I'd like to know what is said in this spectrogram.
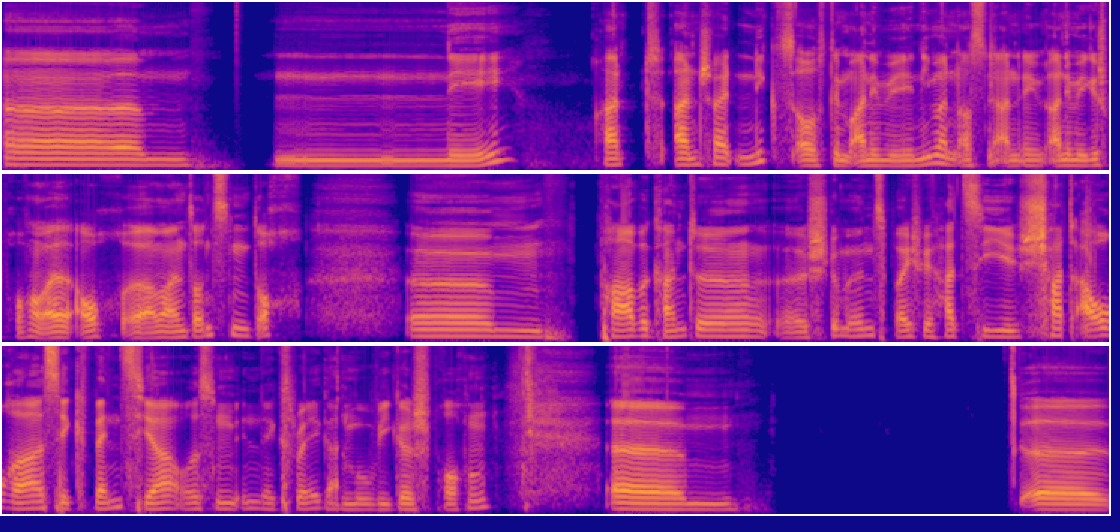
Ähm, nee. Hat anscheinend nichts aus dem Anime, niemand aus dem Anime, Anime gesprochen, aber auch, äh, aber ansonsten doch ähm, paar bekannte äh, Stimmen. Zum Beispiel hat sie Shut Aura Sequentia aus dem Index Railgun Movie gesprochen. Ähm, äh,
